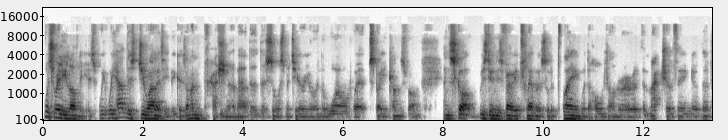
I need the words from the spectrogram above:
what's really lovely is we, we have this duality because I'm passionate about the, the source material and the world where Spade comes from. And Scott was doing this very clever sort of playing with the whole genre of the macho thing, of the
